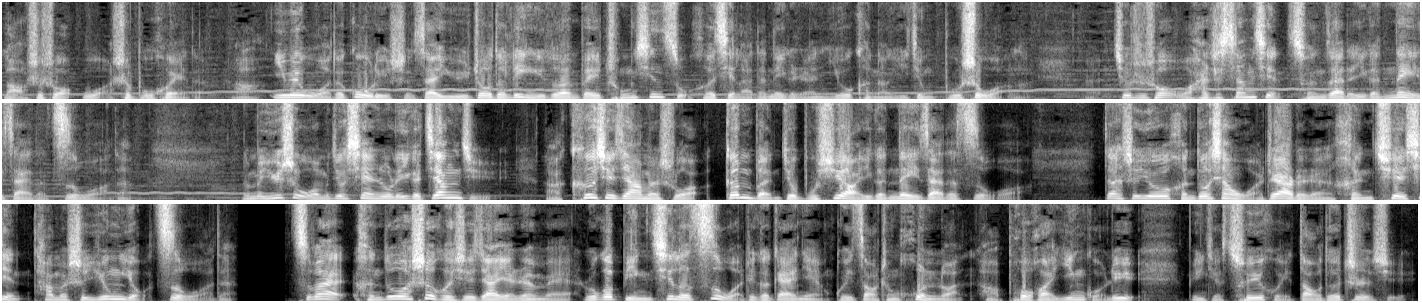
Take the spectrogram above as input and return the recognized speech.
老实说，我是不会的啊，因为我的顾虑是在宇宙的另一端被重新组合起来的那个人有可能已经不是我了。呃，就是说我还是相信存在着一个内在的自我的。那么，于是我们就陷入了一个僵局啊！科学家们说根本就不需要一个内在的自我，但是又有很多像我这样的人很确信他们是拥有自我的。此外，很多社会学家也认为，如果摒弃了自我这个概念，会造成混乱啊，破坏因果律，并且摧毁道德秩序。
